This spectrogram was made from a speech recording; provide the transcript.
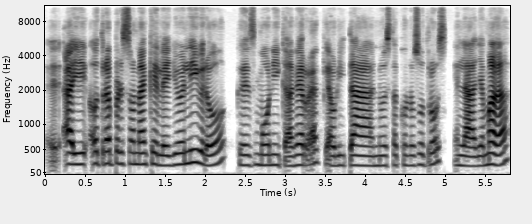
eh, hay otra persona que leyó el libro, que es Mónica Guerra, que ahorita no está con nosotros en la llamada,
